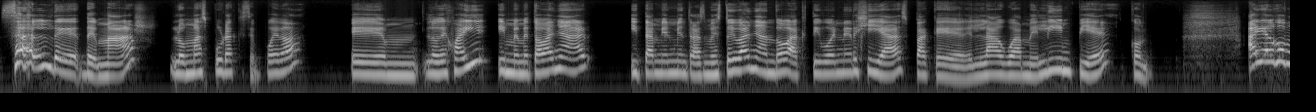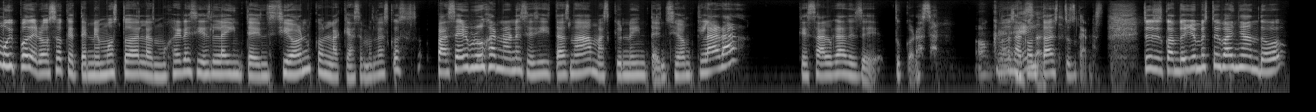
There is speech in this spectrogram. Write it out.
Sal de, de mar, lo más pura que se pueda. Em, lo dejo ahí y me meto a bañar. Y también mientras me estoy bañando, activo energías para que el agua me limpie. Con... Hay algo muy poderoso que tenemos todas las mujeres y es la intención con la que hacemos las cosas. Para ser bruja no necesitas nada más que una intención clara que salga desde tu corazón. Ok. ¿no? O sea, con todas tus ganas. Entonces, cuando yo me estoy bañando,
